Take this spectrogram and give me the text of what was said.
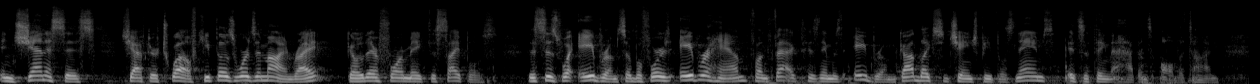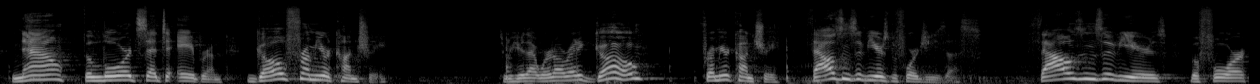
in Genesis chapter 12. Keep those words in mind, right? Go therefore and make disciples. This is what Abram, so before Abraham, fun fact, his name was Abram. God likes to change people's names. It's a thing that happens all the time. Now the Lord said to Abram, Go from your country. Do we hear that word already? Go from your country. Thousands of years before Jesus. Thousands of years before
